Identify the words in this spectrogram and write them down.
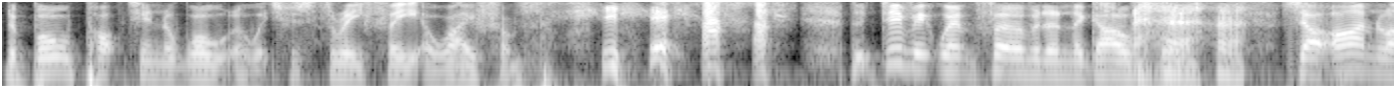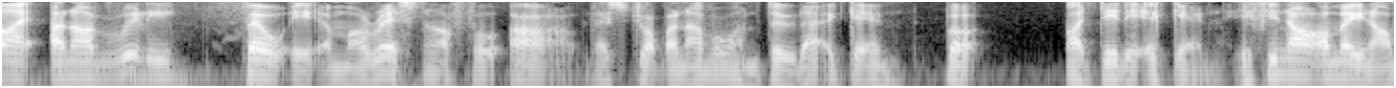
the ball popped in the water, which was three feet away from me. the divot went further than the golf ball. so I'm like, and I really felt it on my wrist, and I thought, oh, let's drop another one, do that again. But I did it again. If you know what I mean, I,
